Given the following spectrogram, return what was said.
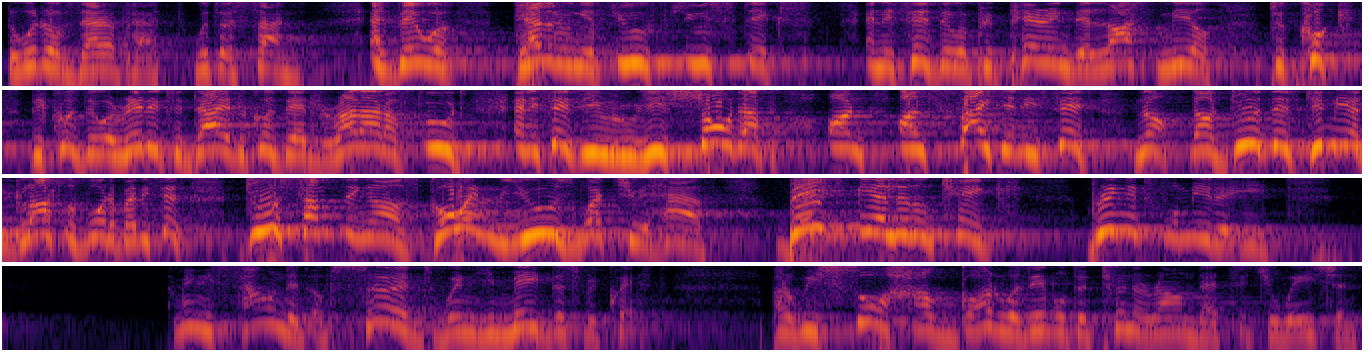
the widow of Zarephath with her son as they were gathering a few few sticks and it says they were preparing their last meal to cook because they were ready to die because they had run out of food. And he says he, he showed up on, on site and he said, No, now do this, give me a glass of water. But he says, Do something else. Go and use what you have. Bake me a little cake. Bring it for me to eat. I mean, it sounded absurd when he made this request. But we saw how God was able to turn around that situation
